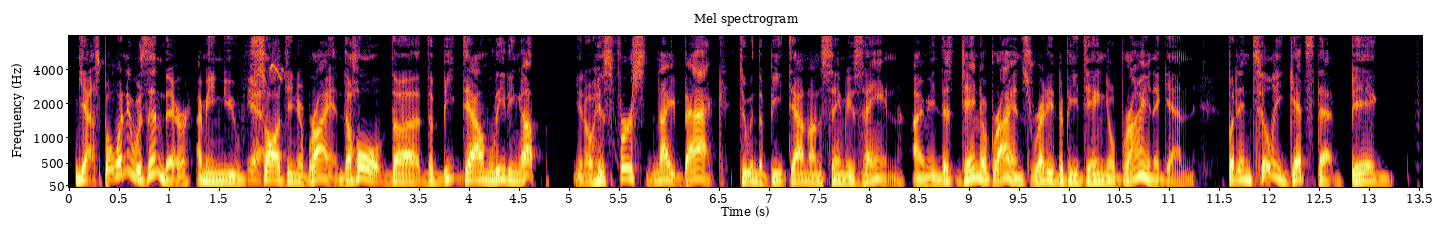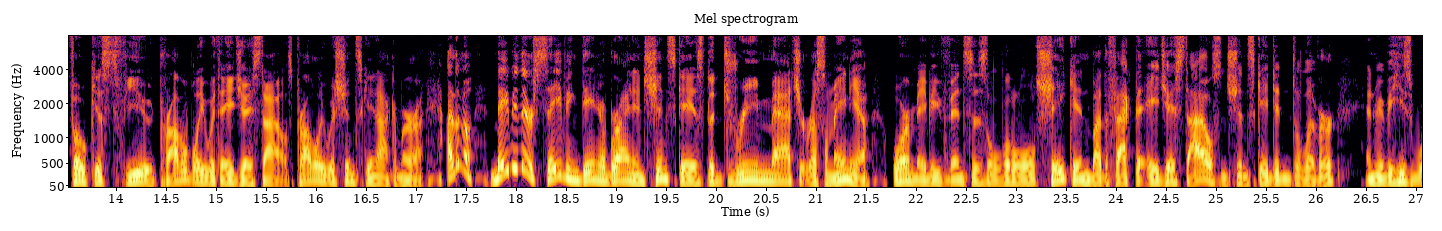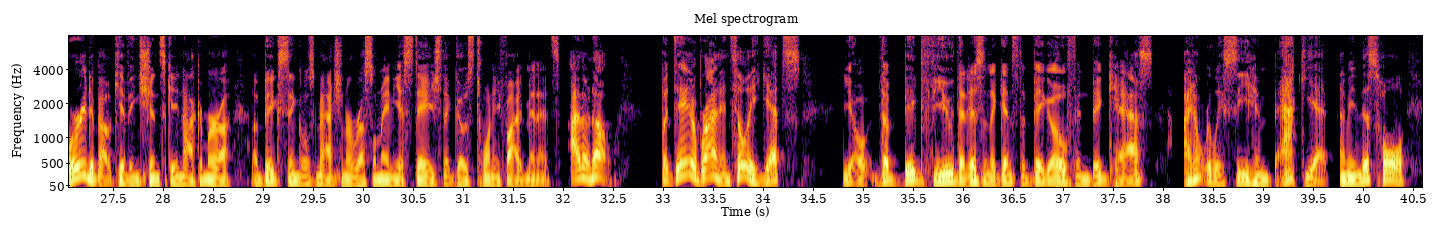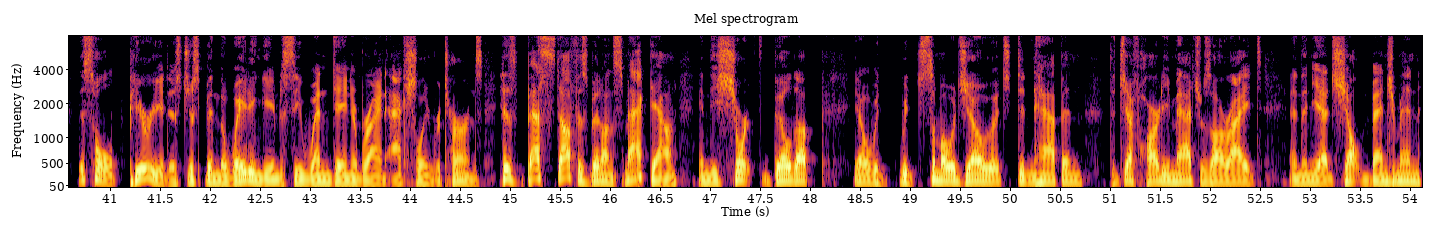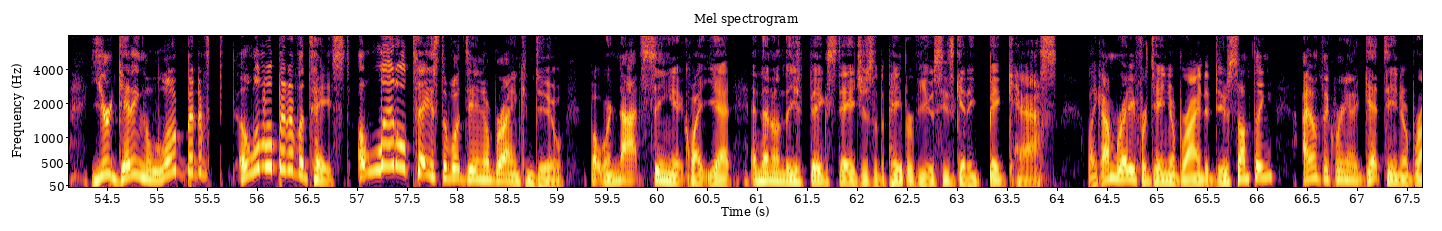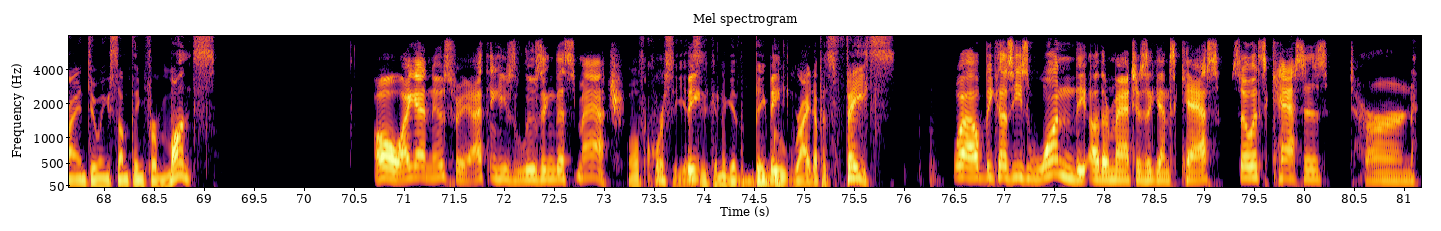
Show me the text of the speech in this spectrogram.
Yes, but when he was in there, I mean, you Yes. saw Daniel Bryan. The whole the the beat down leading up. You know, his first night back doing the beat down on Sami Zayn. I mean, this Daniel Bryan's ready to be Daniel Bryan again. But until he gets that big focused feud, probably with AJ Styles, probably with Shinsuke Nakamura. I don't know. Maybe they're saving Daniel Bryan and Shinsuke as the dream match at WrestleMania, or maybe Vince is a little shaken by the fact that AJ Styles and Shinsuke didn't deliver, and maybe he's worried about giving Shinsuke Nakamura a big singles match on a WrestleMania stage that goes 25 minutes. I don't know. But Daniel Bryan, until he gets, you know, the big feud that isn't against the big oaf and big Cass, I don't really see him back yet. I mean, this whole this whole period has just been the waiting game to see when Daniel Bryan actually returns. His best stuff has been on SmackDown in the short build up, you know, with with Samoa Joe, which didn't happen. The Jeff Hardy match was all right, and then you had Shelton Benjamin. You're getting a little bit of a little bit of a taste, a little taste of what Daniel Bryan can do, but we're not seeing it quite yet. And then on these big stages of the pay per views, he's getting big Cass. Like I'm ready for Daniel Bryan to do something. I don't think we're going to get Daniel Bryan doing something for months. Oh, I got news for you. I think he's losing this match. Well, of course he is. Be- he's going to get the big be- boot right up his face. Well, because he's won the other matches against Cass, so it's Cass's turn.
